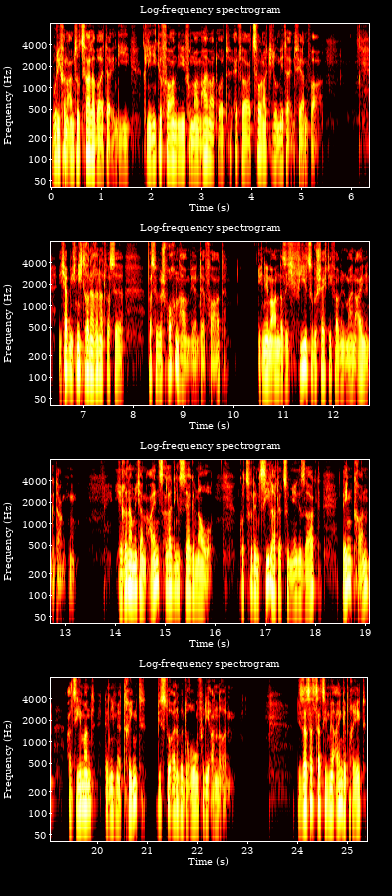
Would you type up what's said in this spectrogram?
wurde ich von einem Sozialarbeiter in die Klinik gefahren, die von meinem Heimatort etwa 200 Kilometer entfernt war. Ich habe mich nicht daran erinnert, was wir, was wir besprochen haben während der Fahrt. Ich nehme an, dass ich viel zu beschäftigt war mit meinen eigenen Gedanken. Ich erinnere mich an eins allerdings sehr genau. Kurz vor dem Ziel hat er zu mir gesagt, denk dran, als jemand, der nicht mehr trinkt, bist du eine Bedrohung für die anderen. Dieser Satz hat sich mir eingeprägt,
